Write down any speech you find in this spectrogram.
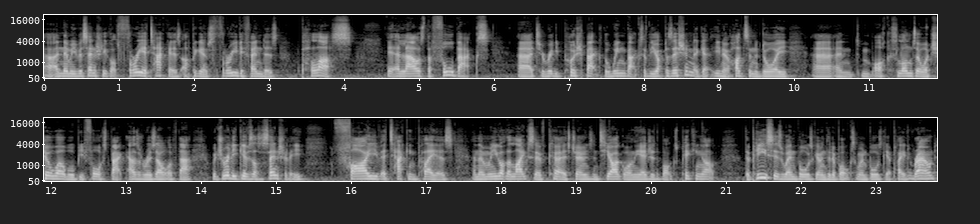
uh, and then we've essentially got three attackers up against three defenders. Plus, it allows the fullbacks uh, to really push back the wing backs of the opposition. Again, you know, Hudson Odoi uh, and Marcos Alonso or Chilwell will be forced back as a result of that, which really gives us essentially five attacking players. And then when you've got the likes of Curtis Jones and Thiago on the edge of the box picking up the pieces when balls go into the box and when balls get played around,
